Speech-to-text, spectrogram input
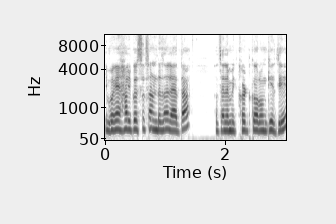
हे बघा हलकंसं थंड झालं आता. त्याला मी कट करून घेते.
